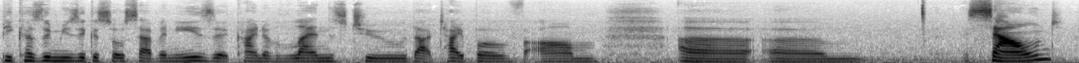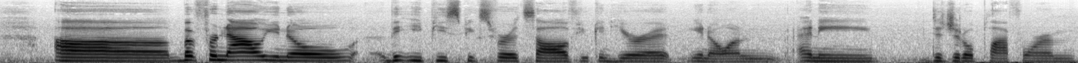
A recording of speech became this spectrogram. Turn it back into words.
because the music is so 70s, it kind of lends to that type of um, uh, sound. Uh, but for now, you know, the EP speaks for itself. You can hear it, you know, on any digital platform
